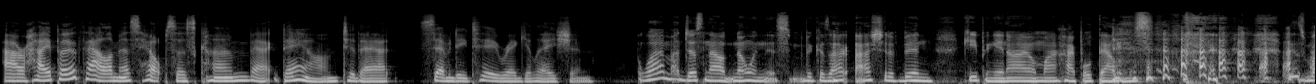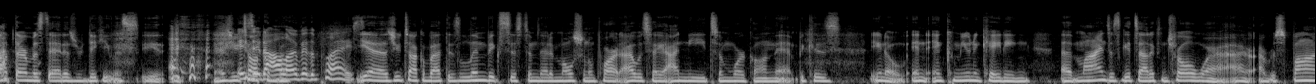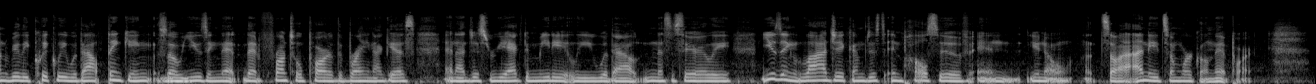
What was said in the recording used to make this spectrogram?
our hypothalamus helps us come back down to that 72 regulation why am I just now knowing this? Because I, I should have been keeping an eye on my hypothalamus. Because my thermostat is ridiculous. As you is talk it all about, over the place? Yeah, as you talk about this limbic system, that emotional part, I would say I need some work on that because, you know, in, in communicating, uh, mine just gets out of control where I, I respond really quickly without thinking. So mm-hmm. using that, that frontal part of the brain, I guess, and I just react immediately without necessarily using logic. I'm just impulsive and you know, so I, I need some work on that part.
